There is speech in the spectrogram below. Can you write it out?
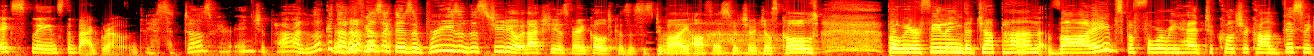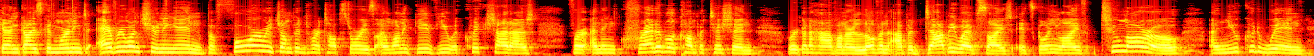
explains the background. Yes, it does. We're in Japan. Look at that. It feels like there's a breeze in the studio. It actually is very cold because this is Dubai ah. office, which are just cold. But we are feeling the Japan vibes before we head to CultureCon this weekend. Guys, good morning to everyone tuning in. Before we jump into our top stories, I want to give you a quick shout out for an incredible competition we're going to have on our Lovin Abu Dhabi website. It's going live tomorrow, and you could win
